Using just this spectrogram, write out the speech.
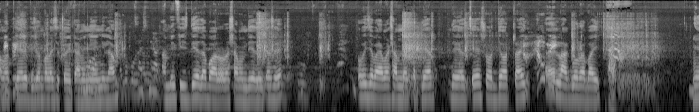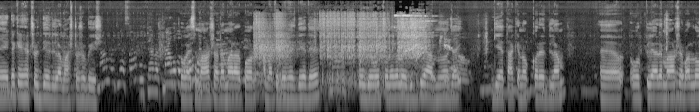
আমার প্লেয়ারে বিজন পালাইছে তো এটা আমি নিয়ে নিলাম। আমি পিচ দিয়ে যাব আর ওরা সামন দিয়ে যাইতেছে। ওই যে ভাই, আমার সামনে একটা প্লেয়ার দেখা যাচ্ছে শট দেওয়ার ট্রাই লাগল না ভাই এটাকে হেডশট দিয়ে দিলাম আটশোশো বিশ তো গাইস মারশাটা মারার পর আমাকে ড্যামেজ দিয়ে দেয় ওই যে ও চলে গেল ওই দিক দিয়ে আমিও যাই গিয়ে তাকে নক করে দিলাম ওর প্লেয়ারে মারশা মারলো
